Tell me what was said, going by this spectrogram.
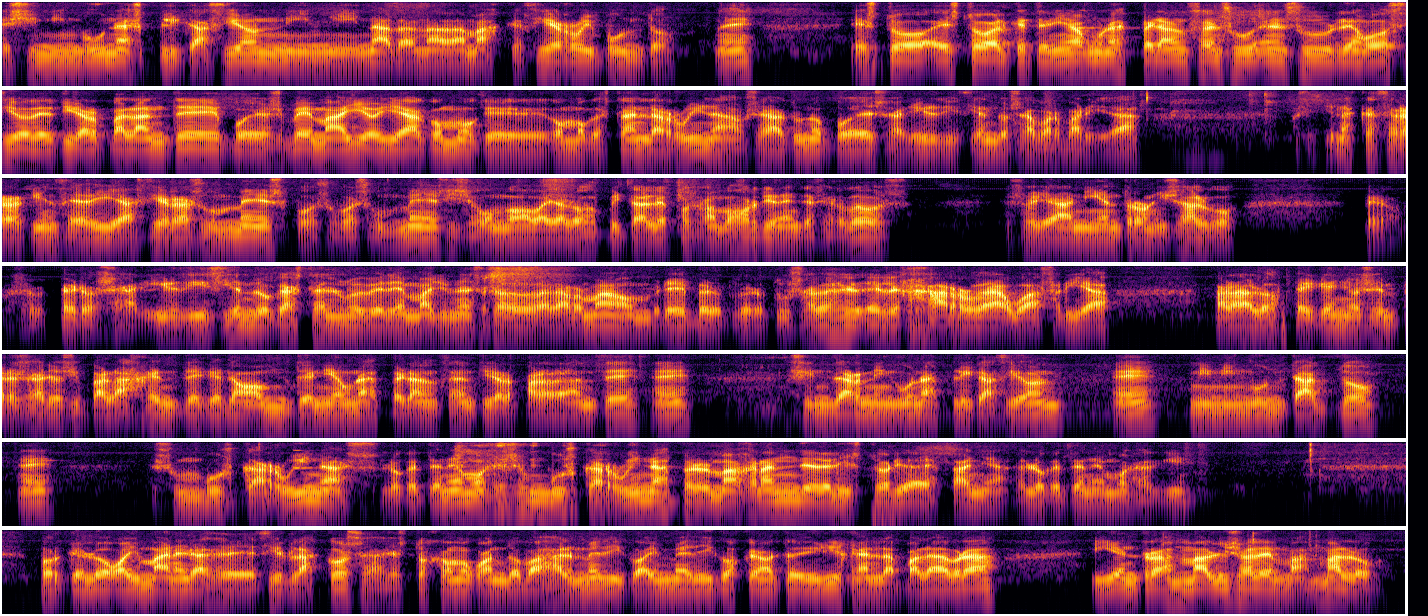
es sin ninguna explicación ni, ni nada, nada más que cierro y punto. ¿eh? Esto, esto al que tenía alguna esperanza en su, en su negocio de tirar para adelante, pues ve mayo ya como que, como que está en la ruina. O sea, tú no puedes salir diciendo esa barbaridad. Si tienes que cerrar 15 días, cierras un mes, pues, pues un mes, y según cómo vaya a los hospitales, pues a lo mejor tienen que ser dos. Eso ya ni entro ni salgo. Pero, pero salir diciendo que hasta el 9 de mayo un estado de alarma, hombre, pero, pero tú sabes el, jarro de agua fría para los pequeños empresarios y para la gente que aún tenía una esperanza en tirar para adelante, ¿eh? sin dar ninguna explicación, ¿eh? ni ningún tacto. ¿eh? Es un buscarruinas, lo que tenemos es un buscarruinas, pero el más grande de la historia de España, es lo que tenemos aquí porque luego hay maneras de decir las cosas. Esto es como cuando vas al médico. Hay médicos que no te dirigen la palabra y entras malo y sales más malo.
